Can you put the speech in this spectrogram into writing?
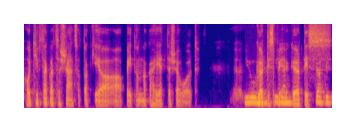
hogy hívták azt a srácot, aki a, a Paytonnak a helyettese volt? Jú, Curtis, igen. Curtis, Curtis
